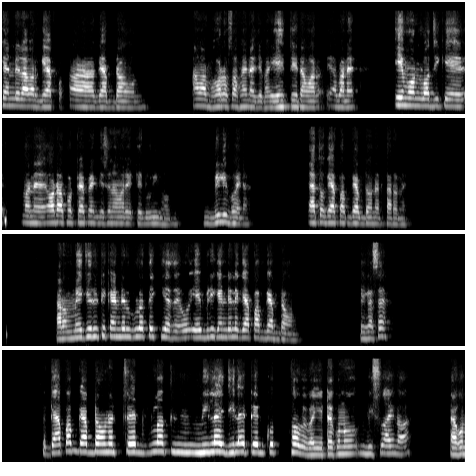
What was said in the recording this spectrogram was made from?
ক্যান্ডেল আবার গ্যাপ গ্যাপ ডাউন আমার ভরসা হয় না যে ভাই এই ট্রেড আমার মানে এমন লজিকে মানে অর্ডার ফর ট্র্যাপ এক্সিশন আমার এই ট্রেড উইন হবে। বিলিভ হয় না। এত গ্যাপ আপ গ্যাপ ডাউনের কারণে। কারণ মেজরিটি ক্যান্ডেল গুলোতে কি আছে? ও এভরি ক্যান্ডেলে গ্যাপ আপ গ্যাপ ডাউন ঠিক আছে? তো গ্যাপ আপ গ্যাপ ডাউনের ট্রেডগুলা মিলাই ঝিলাই ট্রেড করতে হবে ভাই। এটা কোনো বিষয় না। এখন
